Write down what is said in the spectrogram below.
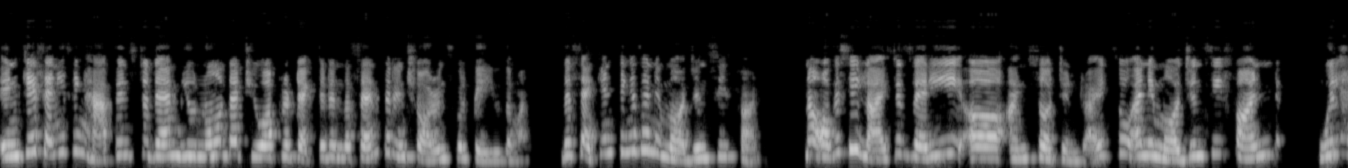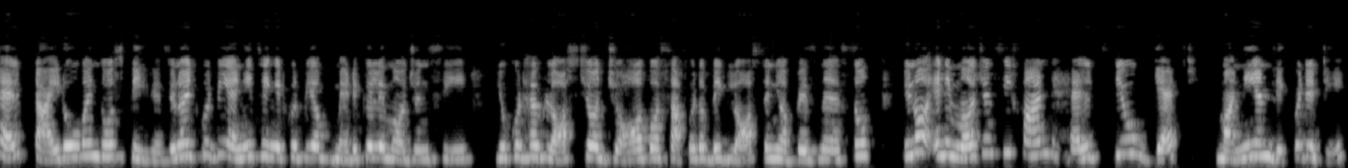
in case anything happens to them, you know that you are protected in the sense that insurance will pay you the money. The second thing is an emergency fund. Now, obviously, life is very uh, uncertain, right? So, an emergency fund will help tide over in those periods. You know, it could be anything. It could be a medical emergency. You could have lost your job or suffered a big loss in your business. So, you know, an emergency fund helps you get money and liquidity,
